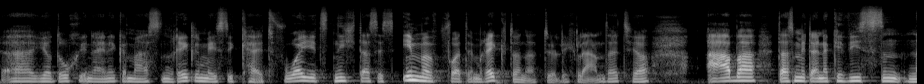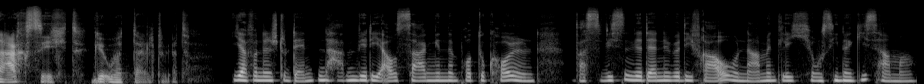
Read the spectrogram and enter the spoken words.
äh, ja doch in einigermaßen Regelmäßigkeit vor, jetzt nicht, dass es immer vor dem Rektor natürlich landet, ja, aber dass mit einer gewissen Nachsicht geurteilt wird. Ja, von den Studenten haben wir die Aussagen in den Protokollen. Was wissen wir denn über die Frau, namentlich Rosina Gieshammer?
